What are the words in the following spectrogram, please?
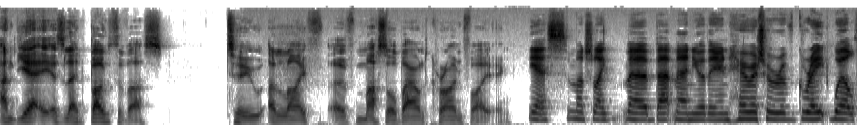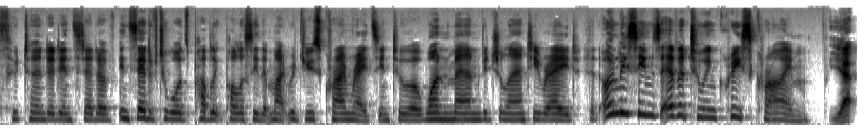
and yet it has led both of us to a life of muscle-bound crime fighting. Yes, much like uh, Batman, you're the inheritor of great wealth who turned it instead of instead of towards public policy that might reduce crime rates into a one-man vigilante raid that only seems ever to increase crime. Yep,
